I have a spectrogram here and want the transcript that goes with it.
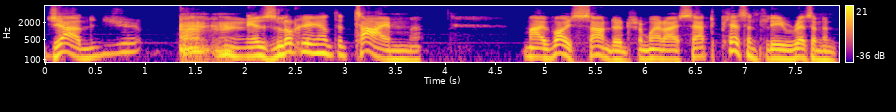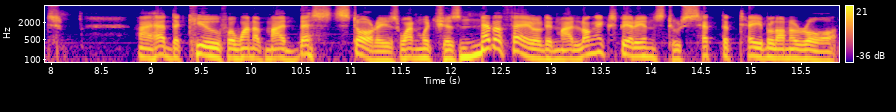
judge is looking at the time. My voice sounded from where I sat pleasantly resonant. I had the cue for one of my best stories, one which has never failed in my long experience to set the table on a roar.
